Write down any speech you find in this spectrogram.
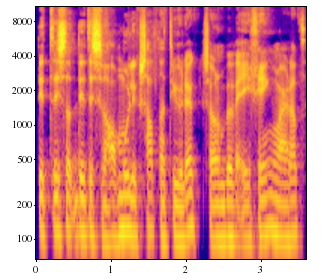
dit, is, dat, dit is wel moeilijk zat natuurlijk, zo'n beweging. Maar dat,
